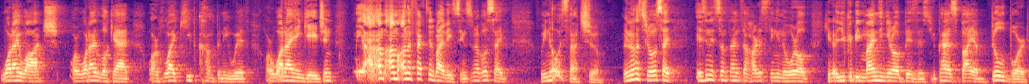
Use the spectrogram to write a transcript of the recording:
what I watch or what I look at or who I keep company with or what I engage in. Me, I'm, I'm unaffected by these things. And I will say, we know it's not true. We know it's true. I will say, isn't it sometimes the hardest thing in the world? You know, you could be minding your own business. You pass by a billboard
